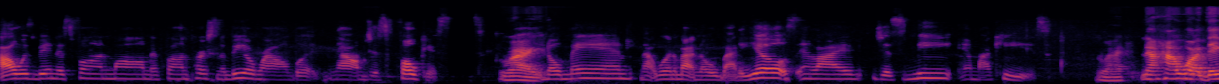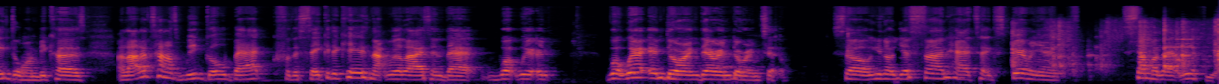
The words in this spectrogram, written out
I always been this fun mom and fun person to be around, but now I'm just focused. Right. No man, not worrying about nobody else in life, just me and my kids. Right. Now, how are they doing? Because a lot of times we go back for the sake of the kids, not realizing that what we're what we're enduring, they're enduring too. So, you know, your son had to experience some of that with you.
